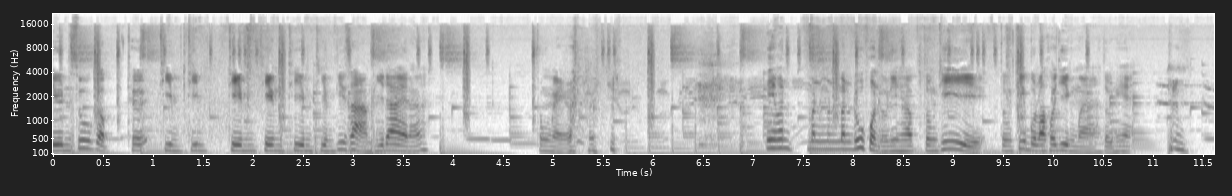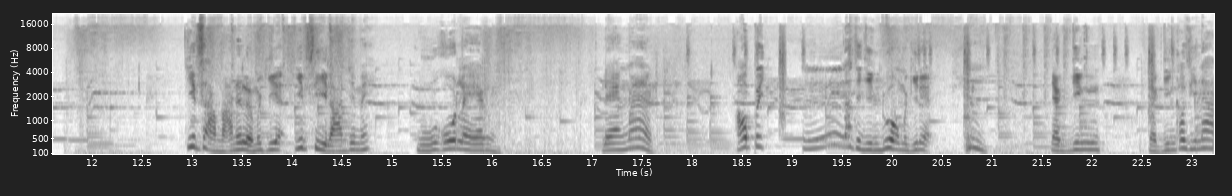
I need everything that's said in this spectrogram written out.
ยืนสู้กับเธอทีมทีมทีมทีมทีมทีมที่สามพี่ได้นะ ตรงไหนวะนี่มันมันมันมันรู้ผลตรงนี้ครับ ตรงที่ตรงที่บุรอเขายิงมาตรงเนี้ย ยี่สามล้านได้เลยเมื่อกี้ยี่สี่ล้านใช่ไหมโอ้โหโคตรแรง แรงมาก เอาไปน่าจะยิงด้วงเมื่อกี้เนี่ย อยากยิง อยากยิงเข้าที่หน้า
